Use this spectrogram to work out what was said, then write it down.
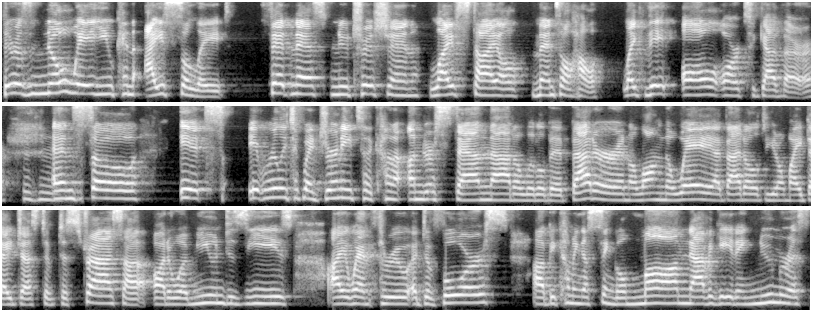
there is no way you can isolate fitness, nutrition, lifestyle, mental health. Like they all are together. Mm-hmm. And so it's it really took my journey to kind of understand that a little bit better. And along the way, I battled, you know, my digestive distress, uh, autoimmune disease. I went through a divorce, uh, becoming a single mom, navigating numerous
